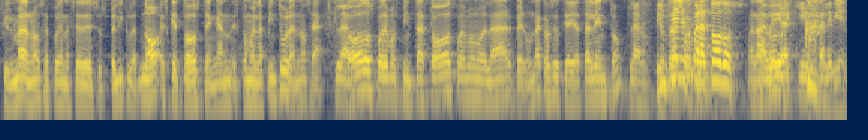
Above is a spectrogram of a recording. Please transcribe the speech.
filmar, ¿no? O sea, pueden hacer sus películas. No, es que todos tengan, es como en la pintura, ¿no? O sea, Claro. todos podemos pintar, todos podemos modelar, pero una cosa es que haya talento. Claro. Pinceles para todos. para a ver a quién sale bien.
